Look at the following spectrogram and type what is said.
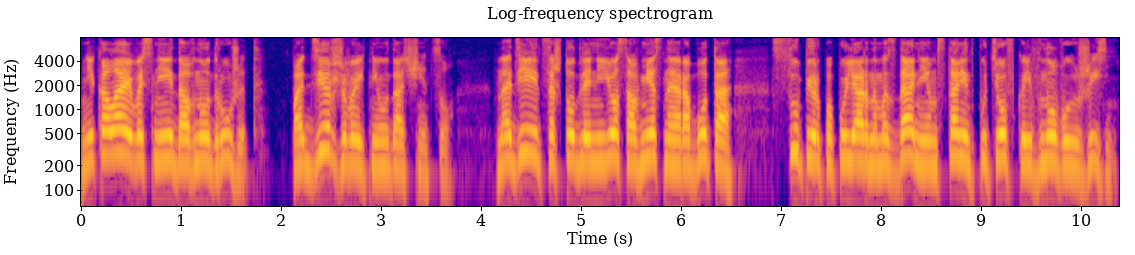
Николаева с ней давно дружит, поддерживает неудачницу. Надеется, что для нее совместная работа с суперпопулярным изданием станет путевкой в новую жизнь.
